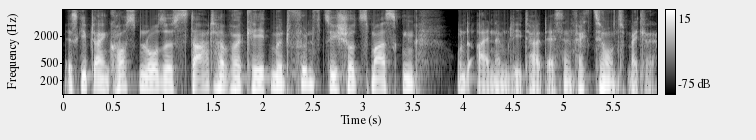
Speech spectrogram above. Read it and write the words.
Es gibt ein kostenloses Starterpaket mit 50 Schutzmasken und einem Liter Desinfektionsmittel.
